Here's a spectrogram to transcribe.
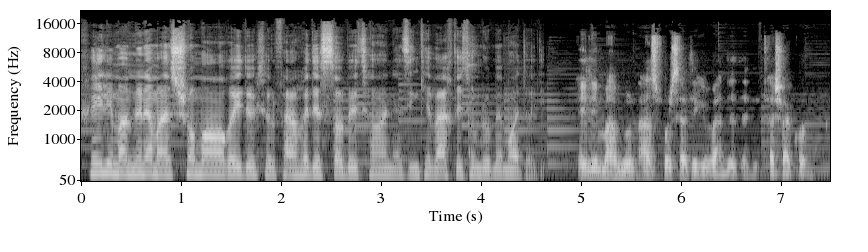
خیلی ممنونم از شما آقای دکتر فرهاد ثابتان از اینکه وقتتون رو به ما دادید. خیلی ممنون از فرصتی که بنده دادید. تشکر می‌کنم.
